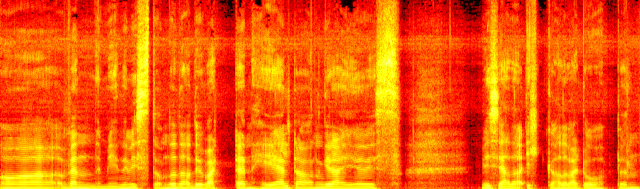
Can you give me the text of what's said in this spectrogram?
og vennene mine visste om det. Det hadde jo vært en helt annen greie hvis, hvis jeg da ikke hadde vært åpen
